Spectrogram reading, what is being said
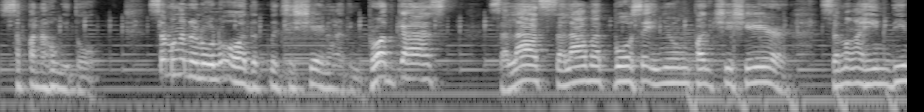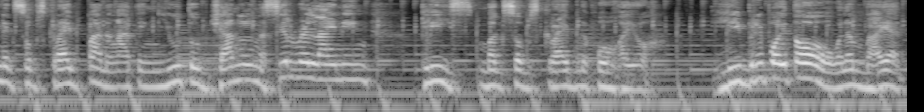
sa panahong ito. Sa mga nanonood at nagsishare ng ating broadcast, sa last, salamat po sa inyong pag-share. Sa mga hindi nag-subscribe pa ng ating YouTube channel na Silver Lining, please mag-subscribe na po kayo. Libre po ito, walang bayad.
